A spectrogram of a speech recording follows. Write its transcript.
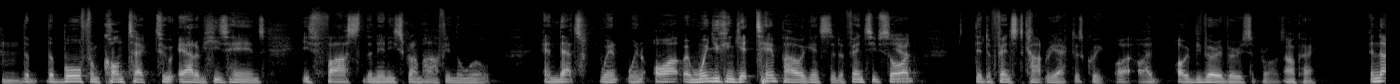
Hmm. The, the ball from contact to out of his hands is faster than any scrum half in the world, and that's when when I and when you can get tempo against the defensive side, the defence can't react as quick. I, I, I would be very very surprised. Okay. And, no,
